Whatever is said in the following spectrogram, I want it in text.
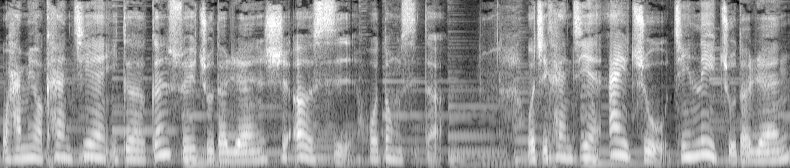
我还没有看见一个跟随主的人是饿死或冻死的，我只看见爱主、经历主的人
